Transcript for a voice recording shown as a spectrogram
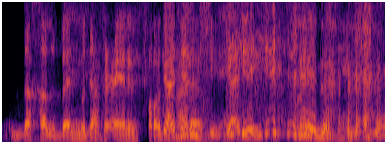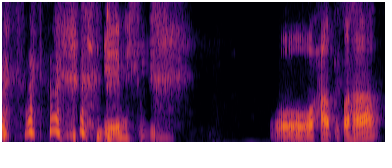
دخل بين المدافعين اللي يتفرجون قاعد يمشي قاعد يمشي. يمشي. وحطها.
